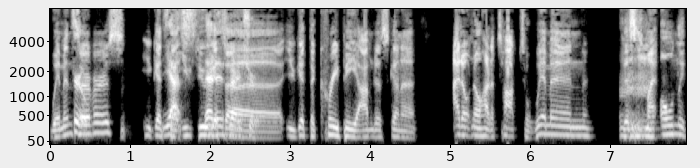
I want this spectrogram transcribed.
women True. servers, you get Yes, that. You do that get is very the you get the creepy. I'm just gonna. I don't know how to talk to women. This Mm-hmm. is my only.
